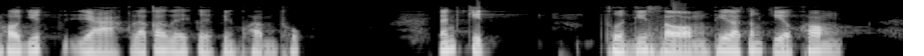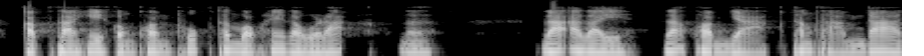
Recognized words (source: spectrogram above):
พอยึดอยากแล้วก็เลยเกิดเป็นความทุกข์นั้นกิจส่วนที่สองที่เราต้องเกี่ยวข้องกับสาเหตุของความทุกข์ท่านบอกให้เราละนะละอะไรละความอยากทั้งสามด้าน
